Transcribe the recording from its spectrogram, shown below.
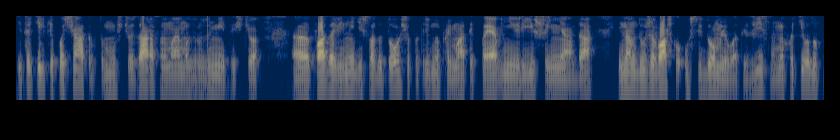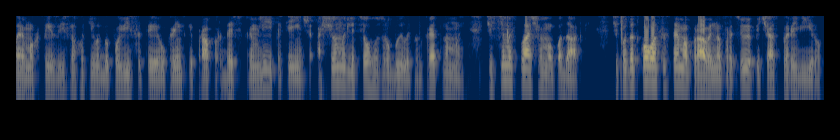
І це тільки початок, тому що зараз ми маємо зрозуміти, що е, фаза війни дійшла до того, що потрібно приймати певні рішення. Да? І нам дуже важко усвідомлювати. Звісно, ми хотіли би перемогти. Звісно, хотіли би повісити український прапор десь в Кремлі і таке інше. А що ми для цього зробили? Конкретно ми? Чи всі ми сплачуємо податки? Чи податкова система правильно працює під час перевірок?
